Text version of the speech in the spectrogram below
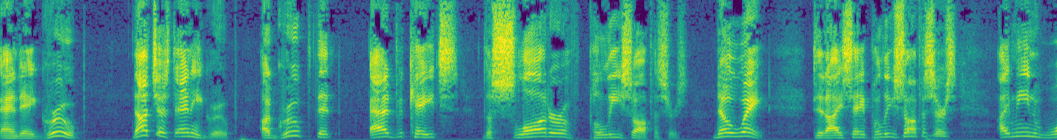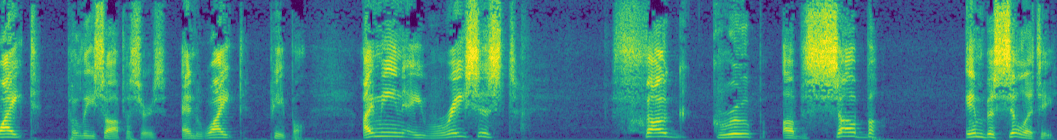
and a group, not just any group, a group that advocates the slaughter of police officers. No, wait, did I say police officers? I mean white police officers and white people. I mean a racist thug group of sub imbecility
